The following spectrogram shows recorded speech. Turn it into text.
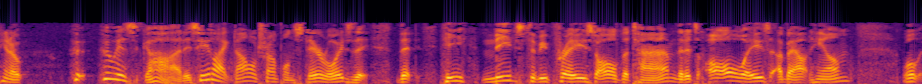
you know who is God? Is he like Donald Trump on steroids that, that he needs to be praised all the time, that it's always about him? Well,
